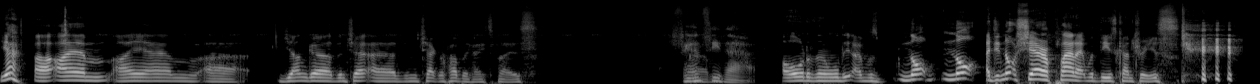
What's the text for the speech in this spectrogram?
Yeah, uh, I am. I am uh, younger than che- uh, than the Czech Republic, I suppose. Fancy Um, that. Older than all the. I was not. Not. I did not share a planet with these countries.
